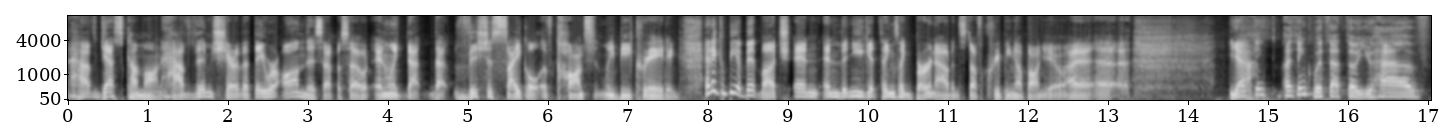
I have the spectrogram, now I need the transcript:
have guests come on have them share that they were on this episode and like that that vicious cycle of constantly be creating. And it could be a bit much and and then you get things like burnout and stuff creeping up on you. I uh, yeah. I think I think with that though, you have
